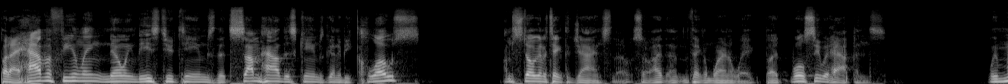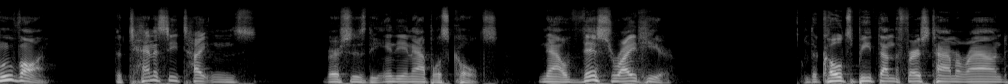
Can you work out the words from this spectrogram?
But I have a feeling, knowing these two teams, that somehow this game is going to be close I'm still going to take the Giants, though. So I, I think I'm wearing a wig, but we'll see what happens. We move on. The Tennessee Titans versus the Indianapolis Colts. Now, this right here, the Colts beat them the first time around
